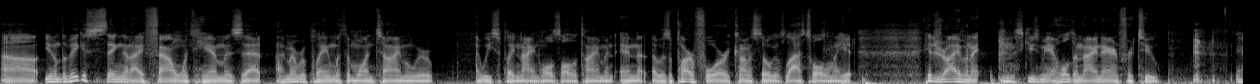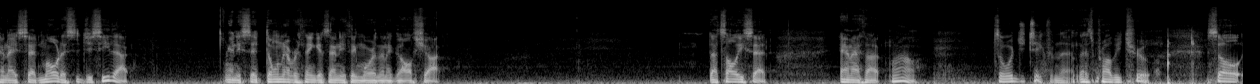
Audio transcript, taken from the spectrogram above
uh, you know, the biggest thing that I found with him is that I remember playing with him one time, and we were we used to play nine holes all the time, and, and it was a par four at Conestoga's last hole, and I hit hit a drive, and I excuse me, I hold a nine iron for two, and I said, Modus, did you see that? And he said, Don't ever think it's anything more than a golf shot. That's all he said, and I thought, wow so what'd you take from that? That's probably true. So,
